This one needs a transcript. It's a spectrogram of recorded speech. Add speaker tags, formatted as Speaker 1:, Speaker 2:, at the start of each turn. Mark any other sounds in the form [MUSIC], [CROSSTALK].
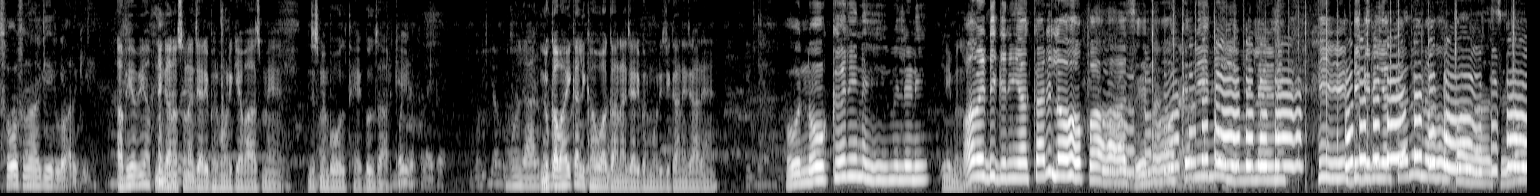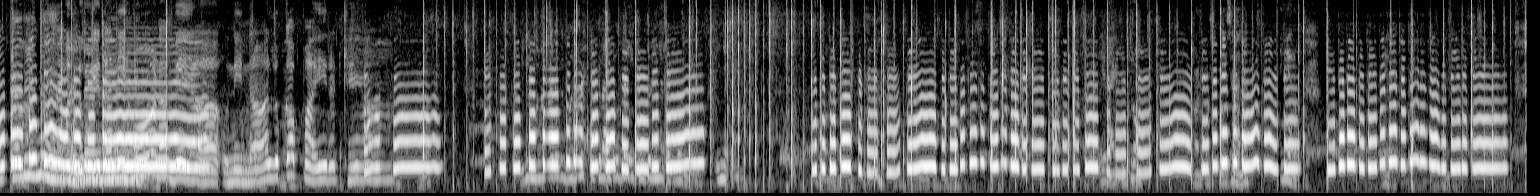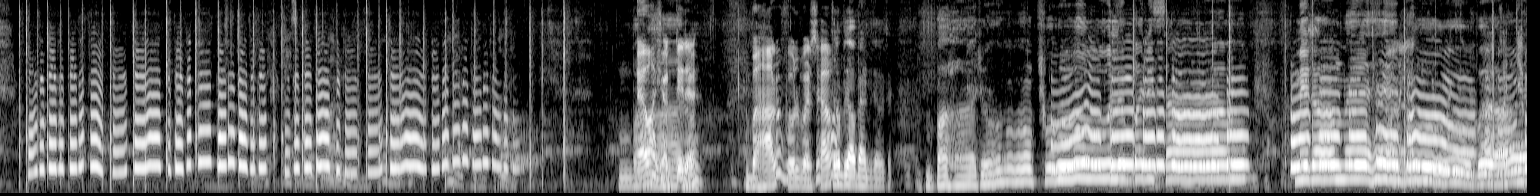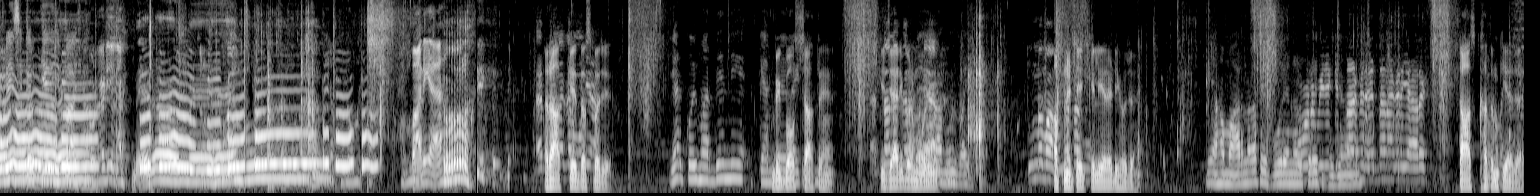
Speaker 1: सौ सुनार की एक लोहार की।
Speaker 2: अभी अभी आपने गाना सुना जेरी भरमौरी की आवाज़ में जिसमें बोल थे गुलजार के। लुका भाई का लिखा हुआ गाना जेरी भरमौरी जी गाने जा रहे हैं।
Speaker 1: हो नौकरी नहीं मिलनी
Speaker 2: नहीं मिलनी।
Speaker 1: भावे डिग्रियाँ कर लो पास नौकरी नहीं मिलनी। डिग्रियाँ कर लो पास नौकरी नहीं
Speaker 3: मिलनी। लुके होना बेया उन्हीं ना लुका पाई रखे
Speaker 2: É uma jateira. बाहर फूल बरसाओ।
Speaker 1: चलो बजाओ बैंड बजाओ। बाहरों फूल बरसाओ मेरा महबूब
Speaker 3: ਜੇ ਪ੍रेस करके ये भाषा
Speaker 1: मेरा महबूब।
Speaker 2: पानी आया।
Speaker 4: रात के 10 बजे।
Speaker 3: यार कोई मार दे नहीं कैमरे
Speaker 4: बिग बॉस चाहते हैं कि जैरी बरमोरी अपने टेक के लिए रेडी हो जाए।
Speaker 3: ये मारना था फिर पूरे नरपुरे च पुजना
Speaker 4: टास्क खत्म किया जाए।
